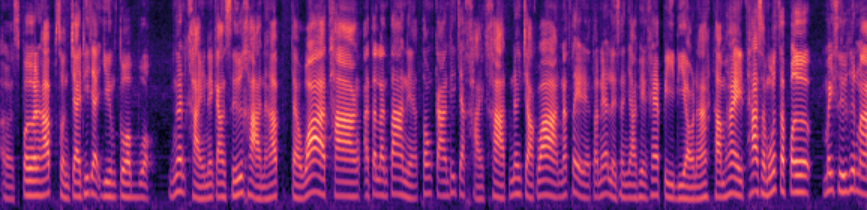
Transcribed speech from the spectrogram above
เออสเปอร์นะครับสนใจที่จะยืมตัวบวก เงื่อนไขในการซื้อขาดนะครับ แต่ว่าทางอาตแลนตาเนี่ยต้องการที่จะขายขาดเนื่องจากว่านักเตะเนี่ยตอนนี้เหลือสัญญาเพียงแค่ปีเดียวนะทำให้ถ้าสมมติสเปอร์ไม่ซื้อขึ้นมา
